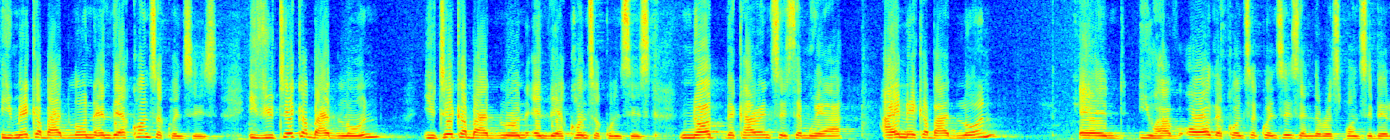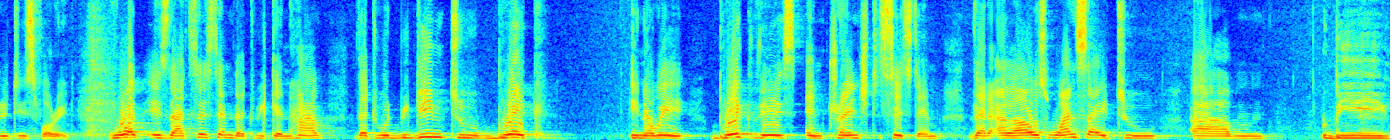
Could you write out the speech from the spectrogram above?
you make a bad loan and there are consequences. If you take a bad loan, you take a bad loan and there are consequences, not the current system where I make a bad loan and you have all the consequences and the responsibilities for it. What is that system that we can have that would begin to break, in a way, break this entrenched system that allows one side to um, be,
